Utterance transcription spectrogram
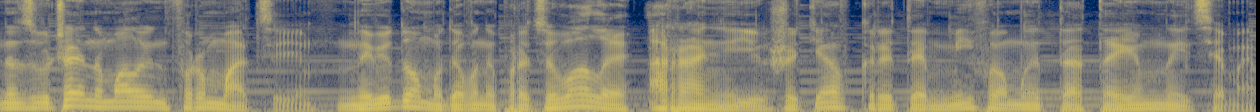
надзвичайно мало інформації. Невідомо, де вони працювали, а раннє їх життя вкрите міфами та таємницями.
